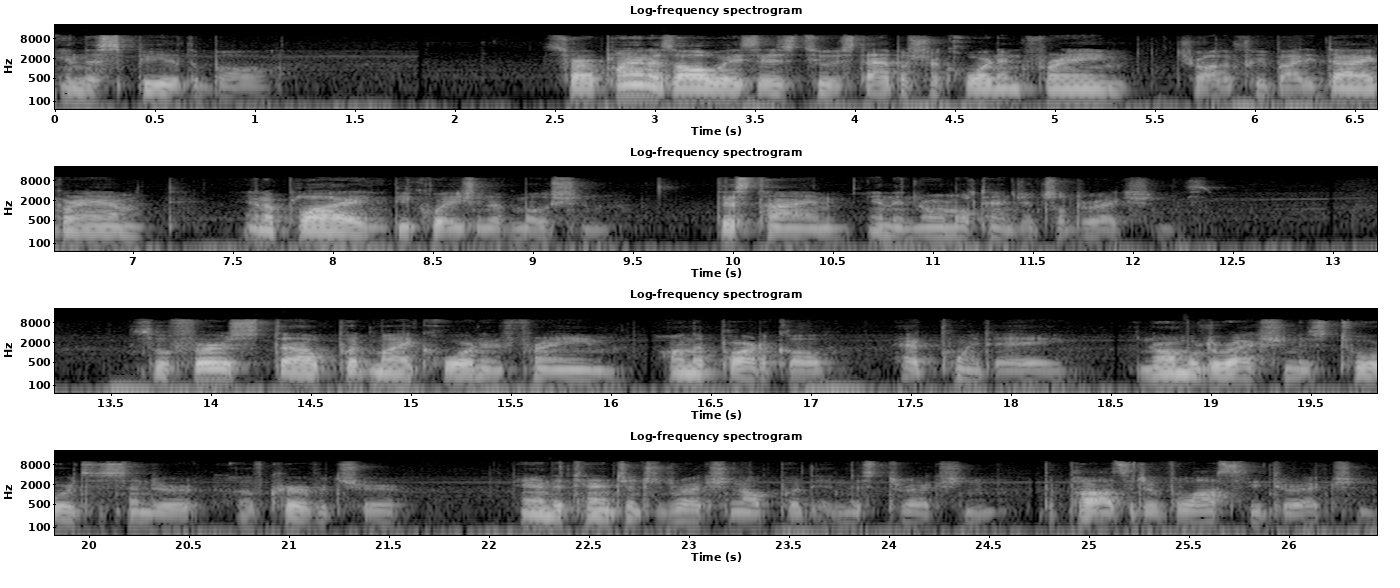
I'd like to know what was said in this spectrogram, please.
in the speed of the ball. So our plan as always is to establish a coordinate frame, draw the free body diagram, and apply the equation of motion, this time in the normal tangential directions. So first I'll put my coordinate frame on the particle at point A. The normal direction is towards the center of curvature and the tangential direction I'll put in this direction, the positive velocity direction.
